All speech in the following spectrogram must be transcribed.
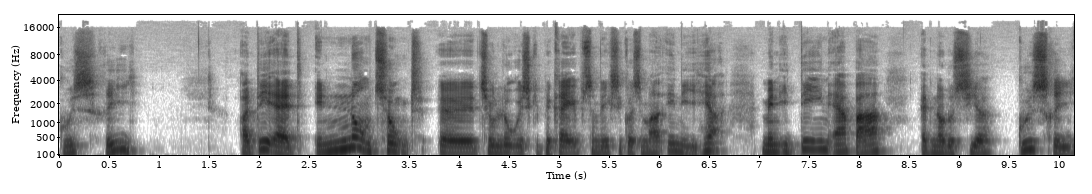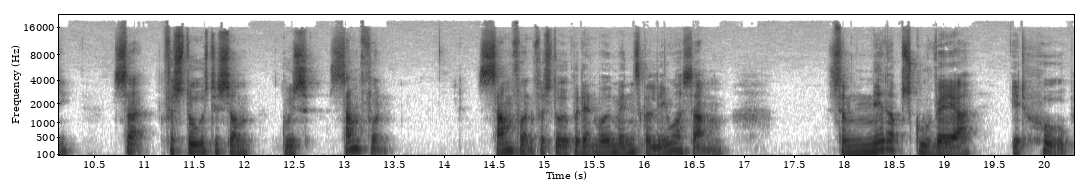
Guds rige. Og det er et enormt tungt øh, teologisk begreb, som vi ikke skal gå så meget ind i her, men ideen er bare, at når du siger Guds rige, så forstås det som Guds samfund. Samfund forstået på den måde, mennesker lever sammen, som netop skulle være et håb,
